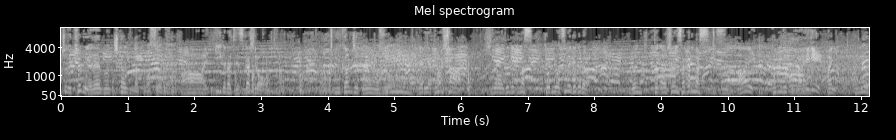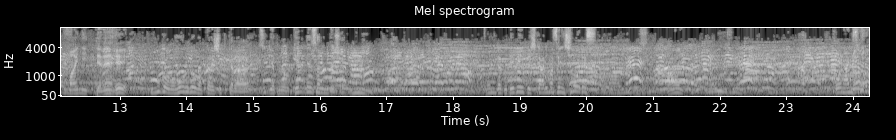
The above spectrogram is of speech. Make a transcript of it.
ちょっと距離がだいぶ近くなってますよね。ああいい形ですか白いい感じだと思いますよ。左が来ました白出てきます距離を詰めてくるルンキットが後ろに下がります。はい。とにかくあー前に、右。はい。とにかく前に行ってね、ええ。向こうがホールドばっかりしてきたら、次やっぱり減点されるでしょう。とにかく出ていくしかありません、白です。はい。コーナーに滑る？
